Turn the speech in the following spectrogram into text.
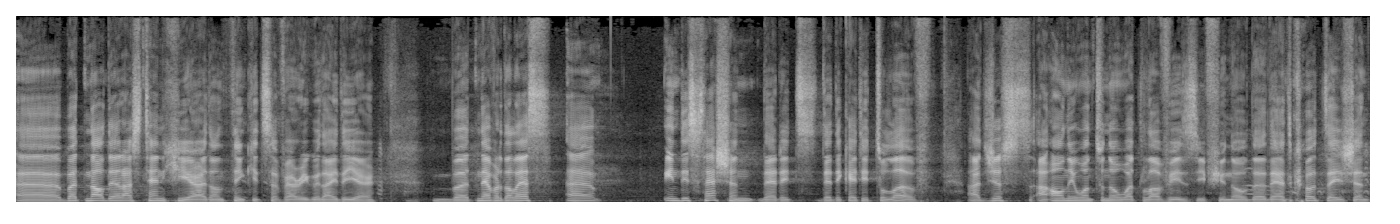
Uh, but now that I stand here, I don't think it's a very good idea. But nevertheless, uh, in this session that it's dedicated to love, I just I only want to know what love is, if you know the, that quotation.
